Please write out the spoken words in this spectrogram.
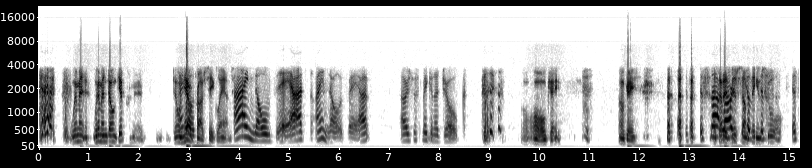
Women women don't get don't have prostate glands. I know that. I know that. I was just making a joke. Oh, oh okay. Okay. It's not I thought I missed something in it's, school. It's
